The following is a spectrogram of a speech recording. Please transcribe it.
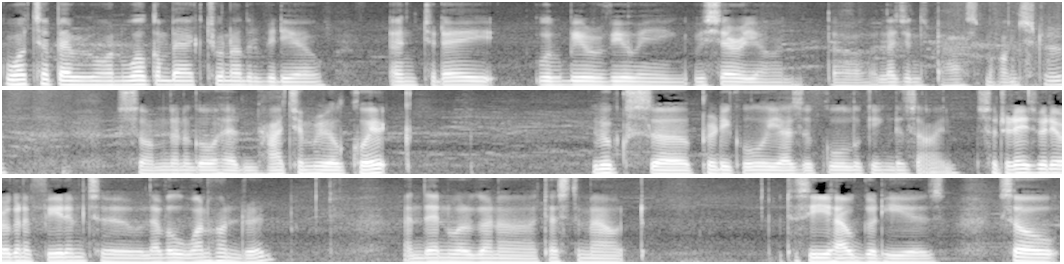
What's up everyone, welcome back to another video and today we'll be reviewing Viserion, the Legends Pass monster. So I'm gonna go ahead and hatch him real quick. He looks uh, pretty cool, he has a cool looking design. So today's video we're gonna feed him to level 100 and then we're gonna test him out to see how good he is. So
